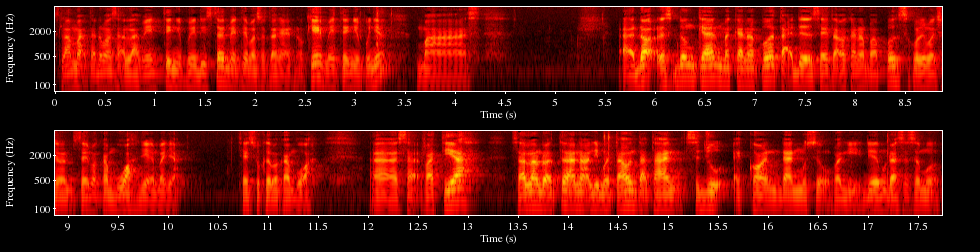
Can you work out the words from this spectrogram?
Selamat, tak ada masalah. Maintain you punya distance, maintain masuk tangan. Okey, maintain you punya mask. Uh, dok, resdung kan makan apa? Tak ada. Saya tak makan apa-apa. Sekolah macam saya makan buah je yang banyak. Saya suka makan buah. Uh, Fatihah, salam doktor. Anak 5 tahun tak tahan sejuk aircon dan musim pagi. Dia mudah sesama.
